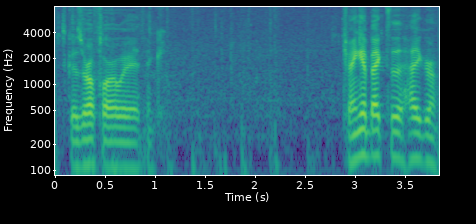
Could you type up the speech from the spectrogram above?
These guys are all far away, I think. Try and get back to the high ground.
